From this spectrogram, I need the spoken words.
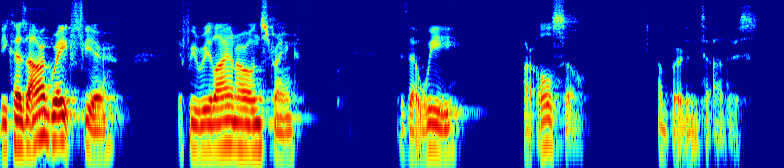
Because our great fear, if we rely on our own strength, is that we are also a burden to others.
